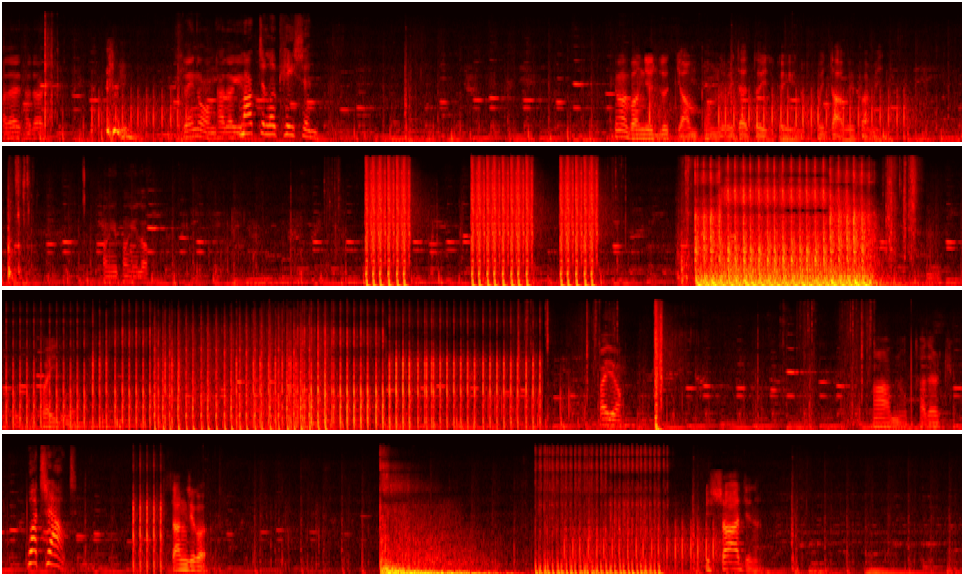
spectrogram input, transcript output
Marked a location. Come on, bằng nhiệt lượt nhóm phòng the ta tùy tùy nó với tạo với phạm mình Phòng nghe phòng nghe Payong. 아, 너 다들. Watch out. 땅 찍어. Еще один.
